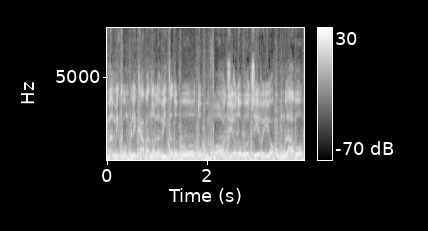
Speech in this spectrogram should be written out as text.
ma mi complicavano la vita dopo, dopo un po', giro dopo giro io accumulavo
